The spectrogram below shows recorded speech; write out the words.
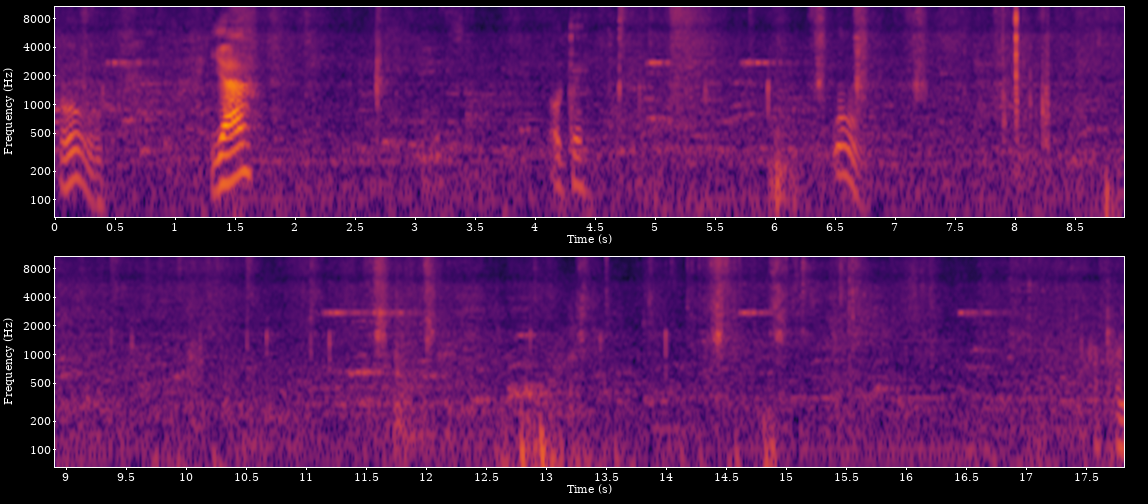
โอ้ยา โอเคอู้ขอบคุณ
